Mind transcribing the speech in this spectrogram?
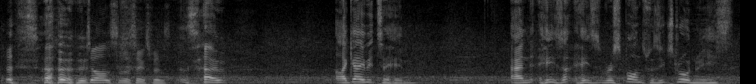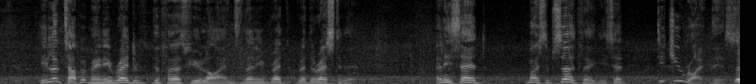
so, Dance of the sixpence. So I gave it to him, and his his response was extraordinary. He's, he looked up at me and he read the first few lines, and then he read read the rest of it, and he said, most absurd thing. He said, "Did you write this?"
